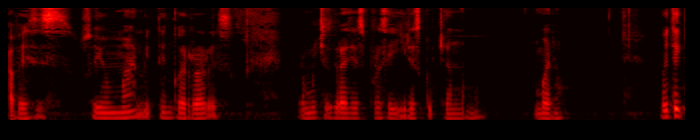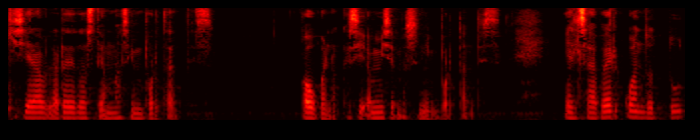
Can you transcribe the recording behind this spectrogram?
A veces soy humano y tengo errores, pero muchas gracias por seguir escuchándome. Bueno, hoy te quisiera hablar de dos temas importantes o bueno, que sí, a mí se me hacen importantes. El saber cuando tú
